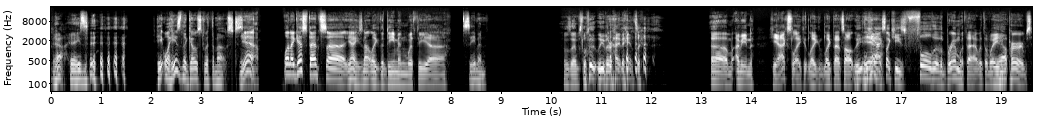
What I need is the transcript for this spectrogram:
Yeah, he's. he well, he's the ghost with the most. so, Yeah. Well, and I guess that's uh yeah, he's not like the demon with the uh semen. that was absolutely the right answer. um I mean, he acts like like like that's all he, he acts like he's full to the brim with that with the way Yep. he pervs.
